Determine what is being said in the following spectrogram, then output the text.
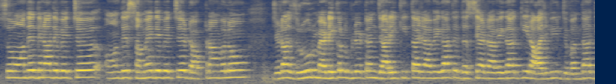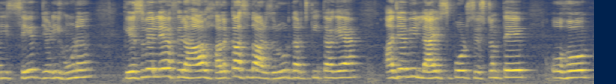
ਸੋ ਆਉਂਦੇ ਦਿਨਾਂ ਦੇ ਵਿੱਚ, ਆਉਂਦੇ ਸਮੇਂ ਦੇ ਵਿੱਚ ਡਾਕਟਰਾਂ ਵੱਲੋਂ ਜਿਹੜਾ ਜ਼ਰੂਰ ਮੈਡੀਕਲ ਬੁਲੇਟਿਨ ਜਾਰੀ ਕੀਤਾ ਜਾਵੇਗਾ ਤੇ ਦੱਸਿਆ ਜਾਵੇਗਾ ਕਿ ਰਾਜਵੀਰ ਜਵੰਦਾ ਦੀ ਸਿਹਤ ਜਿਹੜੀ ਹੁਣ ਕਿਸ ਵੇਲੇ ਹੈ ਫਿਲਹਾਲ ਹਲਕਾ ਸੁਧਾਰ ਜ਼ਰੂਰ ਦਰਜ ਕੀਤਾ ਗਿਆ। ਅਜੇ ਵੀ ਲਾਈਫ ਸਪੋਰਟ ਸਿਸਟਮ ਤੇ ਉਹ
